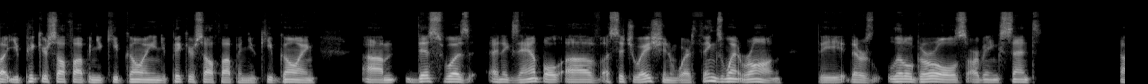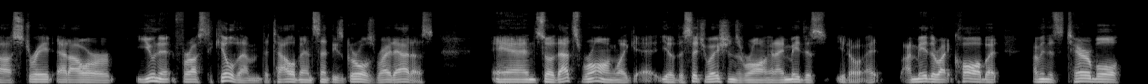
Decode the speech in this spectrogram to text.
but you pick yourself up and you keep going and you pick yourself up and you keep going. Um, this was an example of a situation where things went wrong. The there's little girls are being sent uh, straight at our unit for us to kill them. The taliban sent these girls right at us. And so that's wrong like eh, you know the situation's wrong and i made this you know I, I made the right call but i mean this terrible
